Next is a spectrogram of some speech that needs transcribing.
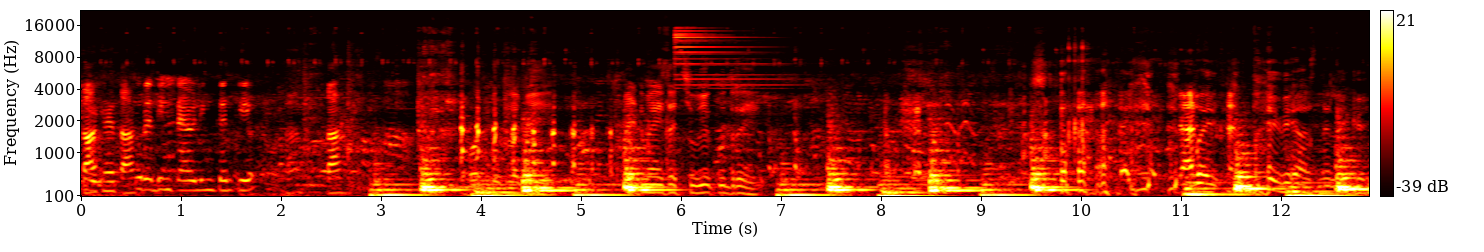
ताक है ताक। पूरे दिन ट्रैवलिंग करके। ताक। बहुत भूख लगी। पेट में ऐसे चूहे कूद रहे। भाई भाई भी हंसने लग गए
